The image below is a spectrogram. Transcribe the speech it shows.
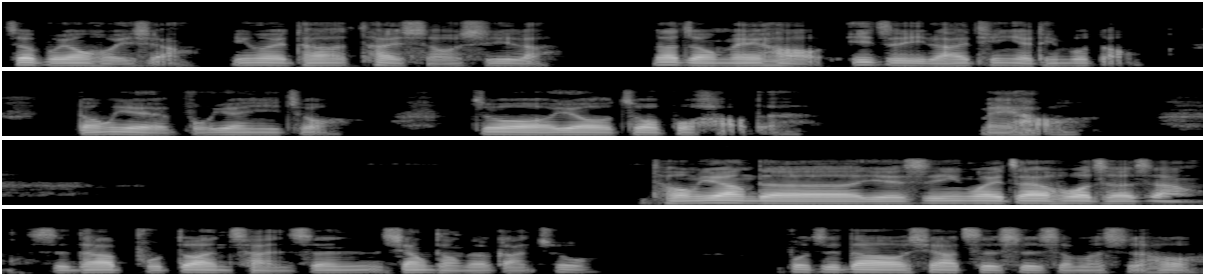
这不用回想。因为他太熟悉了，那种美好一直以来听也听不懂，懂也不愿意做，做又做不好的美好。同样的，也是因为在货车上，使他不断产生相同的感触。不知道下次是什么时候，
